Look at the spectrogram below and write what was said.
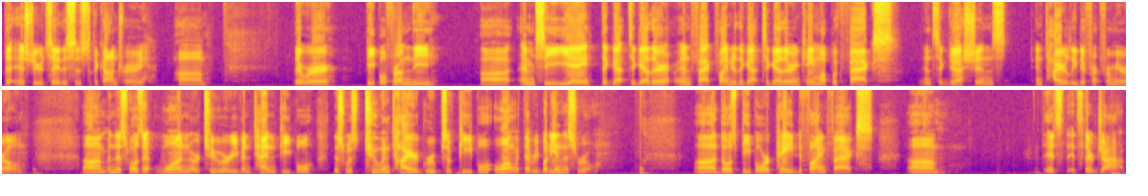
that history would say this is to the contrary. Um, there were people from the uh, MCEA that got together and Fact Finder that got together and came up with facts and suggestions entirely different from your own. Um, and this wasn't one or two or even ten people. This was two entire groups of people, along with everybody in this room. Uh, those people were paid to find facts. Um, it's it's their job.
